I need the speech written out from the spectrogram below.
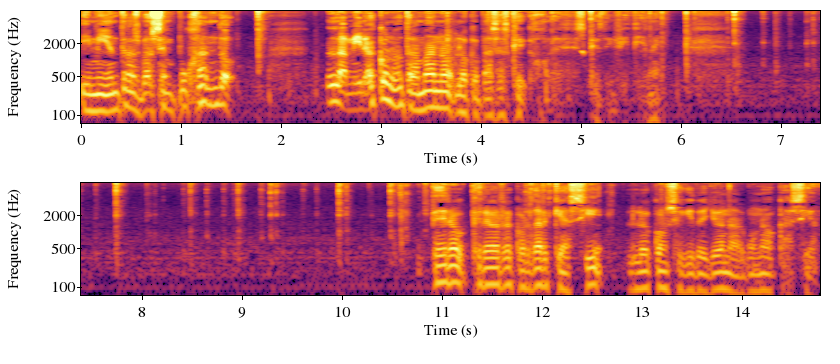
y mientras vas empujando la mira con otra mano. Lo que pasa es que, joder, es que es difícil, ¿eh? Pero creo recordar que así lo he conseguido yo en alguna ocasión.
